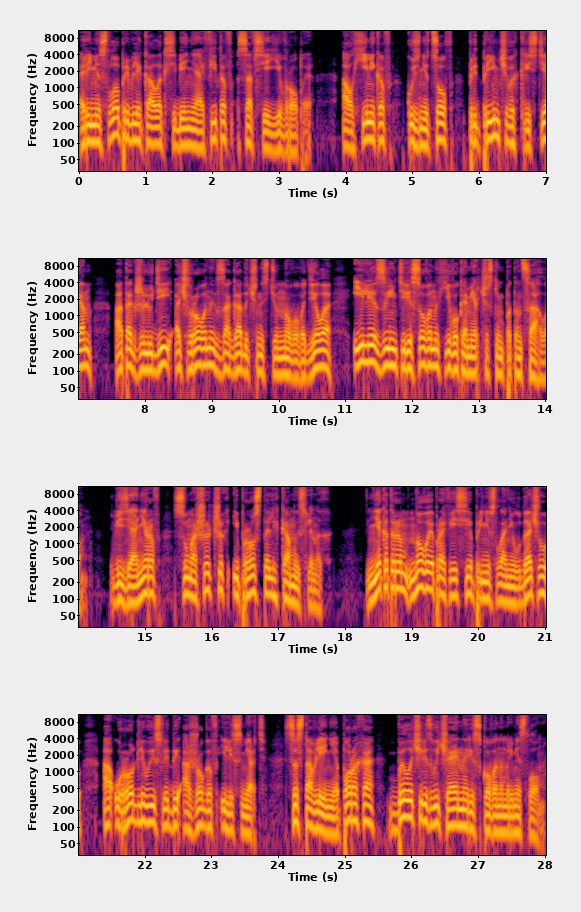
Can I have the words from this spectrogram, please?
Ремесло привлекало к себе неофитов со всей Европы. Алхимиков, кузнецов, предприимчивых крестьян, а также людей, очарованных загадочностью нового дела или заинтересованных его коммерческим потенциалом, визионеров, сумасшедших и просто легкомысленных. Некоторым новая профессия принесла неудачу, а уродливые следы ожогов или смерть. Составление пороха было чрезвычайно рискованным ремеслом.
